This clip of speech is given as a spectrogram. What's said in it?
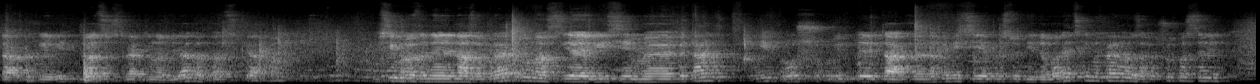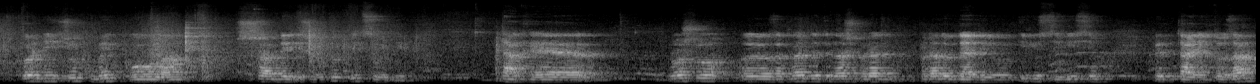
так, від 24.09.25. Всім роздані назва проекту. У нас є вісім е, питань. І прошу від так, на комісії присутній Домарецький Михайло, Захарчук Василь, Корнійчук Микола, Шади і Шевчук відсутні. Так, Прошу е, затвердити наш порядок, порядок денний у кількості 8 питань. Хто за?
